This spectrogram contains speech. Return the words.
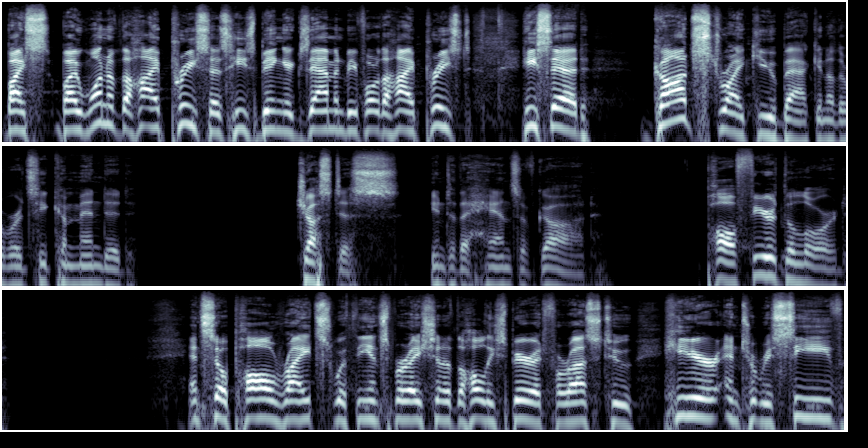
by, by one of the high priests as he's being examined before the high priest, he said, God strike you back. In other words, he commended justice into the hands of God. Paul feared the Lord. And so Paul writes with the inspiration of the Holy Spirit for us to hear and to receive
